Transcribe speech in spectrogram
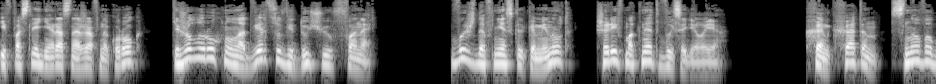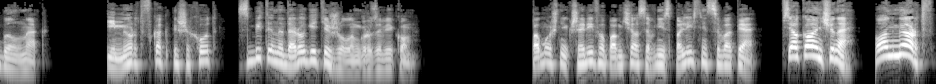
И в последний раз нажав на курок, тяжело рухнул на дверцу, ведущую в фонарь. Выждав несколько минут, шериф Макнет высадил ее. Хэнк Хаттон снова был наг. И мертв, как пешеход, сбитый на дороге тяжелым грузовиком. Помощник шерифа помчался вниз по лестнице, вопя. «Все кончено! Он мертв!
